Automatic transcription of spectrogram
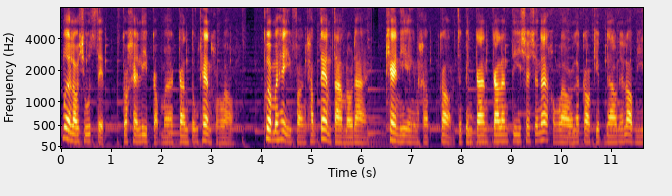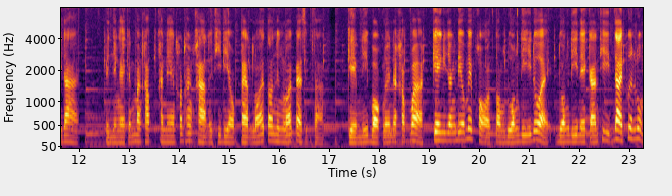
เมื่อเราชูตเสร็จก็แค่รีบกลับมากันตรงแท่นของเรา เพื่อไม่ให้อีกฝั่งทำแต้มตามเราได้ แค่นี้เองนะครับ ก็จะเป็นการการันตีชัยชนะของเรา แล้วก็เก็บดาวในรอบนี้ได้ เป็นยังไงกันบ้างครับ คะแนนค่อนข้างขาดเลยทีเดียว 800 ต่อ 183 เกมนี้บอกเลยนะครับว่าเก่งอย่างเดียวไม่พอต้องดวงดีด้วย ดวงดีในการที่ได้เพื่อนร่วม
